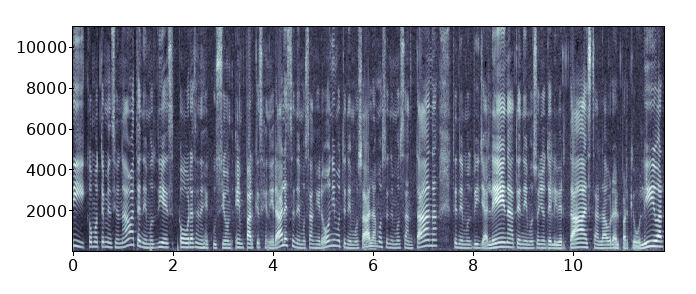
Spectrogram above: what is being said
Sí, como te mencionaba, tenemos 10 obras en ejecución en parques generales, tenemos San Jerónimo, tenemos Álamos, tenemos Santana, tenemos Villalena, tenemos Sueños de Libertad, está la obra del Parque Bolívar,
